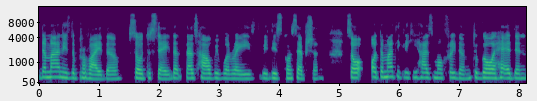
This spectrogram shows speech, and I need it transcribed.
the man is the provider so to say that that's how we were raised with this conception so automatically he has more freedom to go ahead and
